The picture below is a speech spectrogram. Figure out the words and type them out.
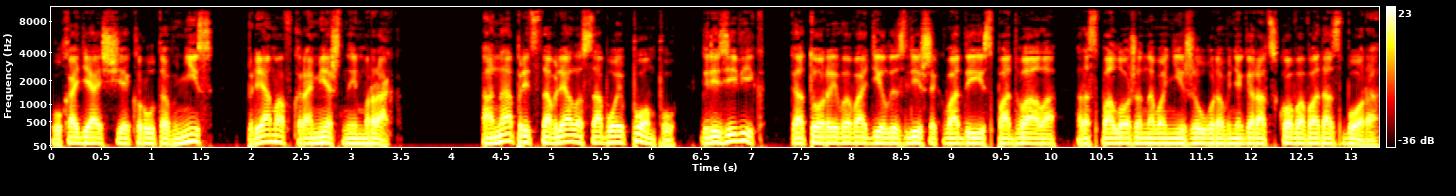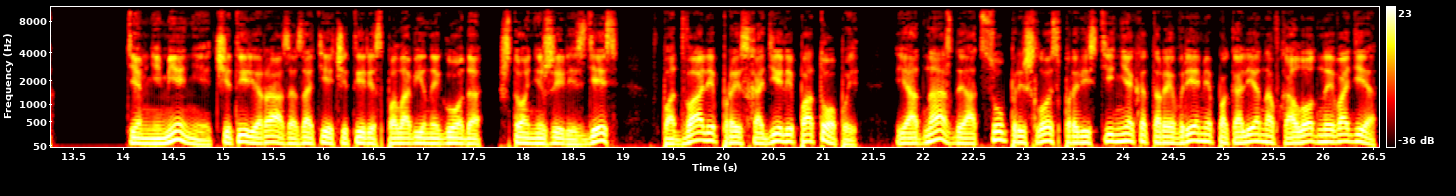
уходящая круто вниз, прямо в кромешный мрак. Она представляла собой помпу, грязевик, который выводил излишек воды из подвала, расположенного ниже уровня городского водосбора. Тем не менее, четыре раза за те четыре с половиной года, что они жили здесь, в подвале происходили потопы, и однажды отцу пришлось провести некоторое время по колено в холодной воде,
